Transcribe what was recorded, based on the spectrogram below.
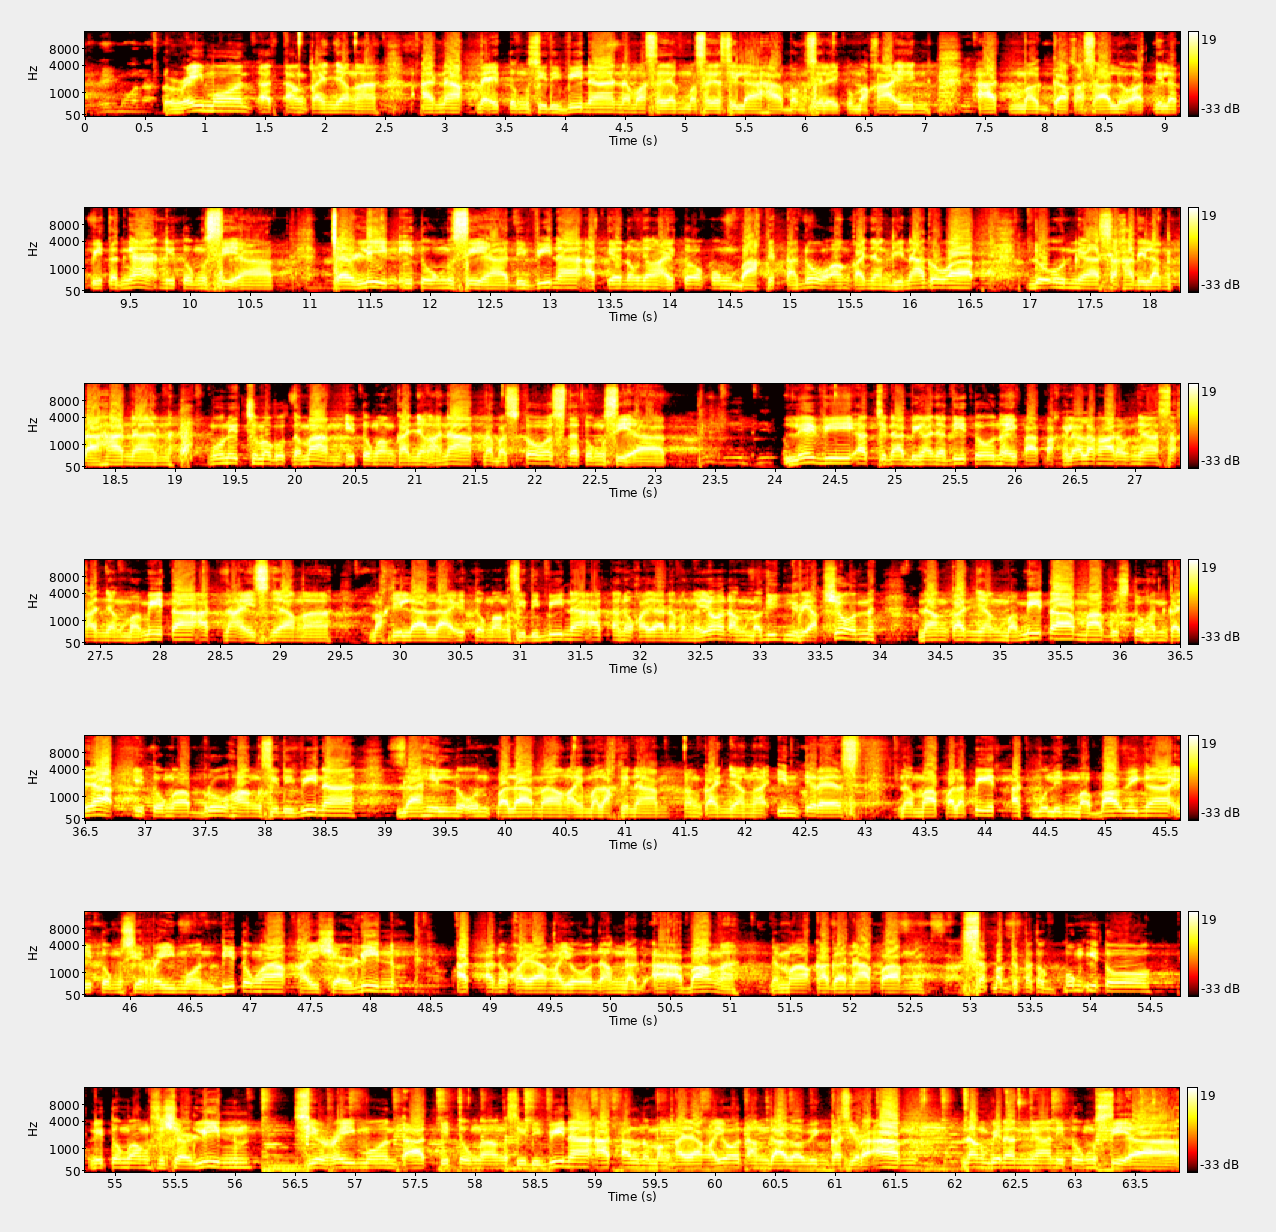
Raymond at ang kanyang ah, anak na itong si Divina na masayang masaya sila habang sila'y kumakain at magkakasalo at nilapitan nga nitong si ah, Charlene itong si ah, Divina. At tinanong niya nga ito kung bakit ano ang kanyang ginagawa doon nga sa kanilang tahanan. Ngunit sumagot naman itong ang kanyang anak na bastos na itong si ah, Levi at sinabi nga niya dito na ipapakilala nga raw niya sa kanyang mamita at nais niyang ah, makilala itong ang si Divina. At ano kaya naman ngayon ang magiging reaksyon ng kanyang mamita? Magustuhan kaya itong ah, bruhang si Divina? Dahil noon pa lamang ay malaki na ang kanyang ah, interest na mapalapit at muling mabawi nga itong si Raymond. Dito nga kay Sherlyn at ano kaya ngayon ang nag-aabang ng mga kaganapan sa pagtatagpong ito nito ngang si Sherlyn, si Raymond at ito ngang si Divina? At ano naman kaya ngayon ang gagawing kasiraan ng binan nga nitong si ah,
